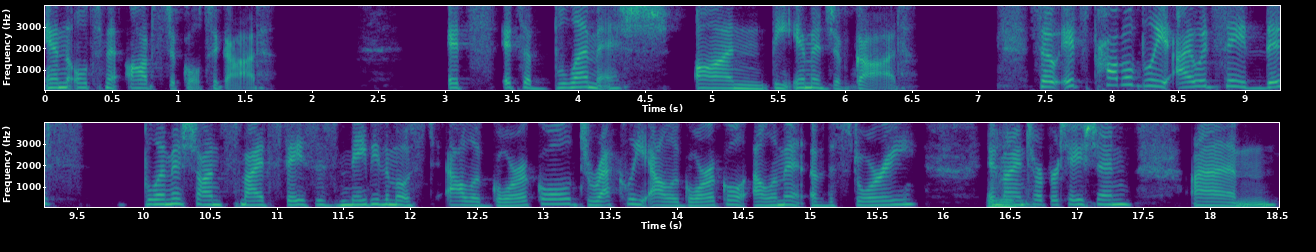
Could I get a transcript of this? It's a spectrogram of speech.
and the ultimate obstacle to God it's it's a blemish on the image of God. So it's probably I would say this blemish on Smythe's face is maybe the most allegorical, directly allegorical element of the story in mm-hmm. my interpretation. Um,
